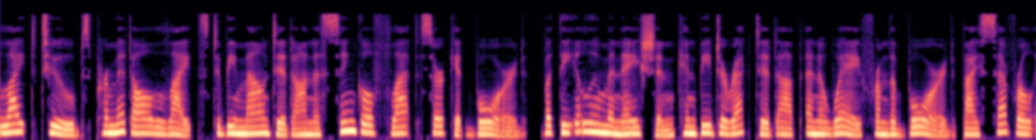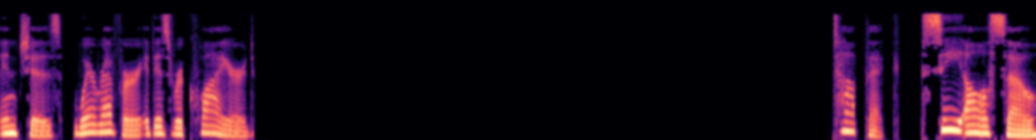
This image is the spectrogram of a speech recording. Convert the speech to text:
Light tubes permit all lights to be mounted on a single flat circuit board, but the illumination can be directed up and away from the board by several inches, wherever it is required. See also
